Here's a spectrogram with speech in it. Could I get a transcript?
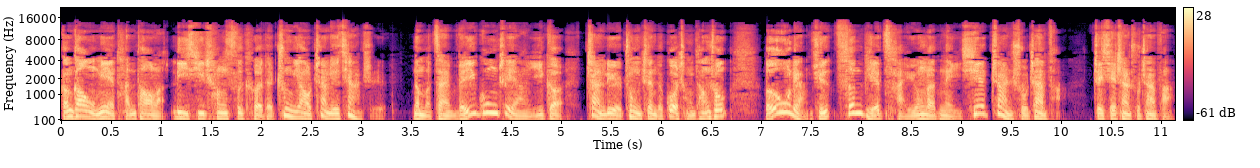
刚刚我们也谈到了利西昌斯克的重要战略价值。那么，在围攻这样一个战略重镇的过程当中，俄乌两军分别采用了哪些战术战法？这些战术战法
